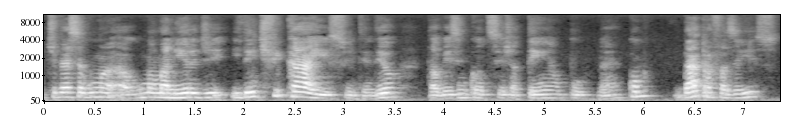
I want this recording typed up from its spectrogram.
tivesse alguma, alguma maneira de identificar isso, entendeu? Talvez enquanto seja tempo, né? Como dá para fazer isso?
